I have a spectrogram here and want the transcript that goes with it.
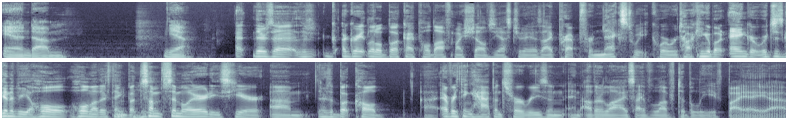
and um, yeah. Uh, there's a there's a great little book I pulled off my shelves yesterday as I prep for next week, where we're talking about anger, which is going to be a whole whole other thing. But some similarities here. Um, there's a book called uh, "Everything Happens for a Reason" and "Other Lies I've Loved to Believe" by a uh,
